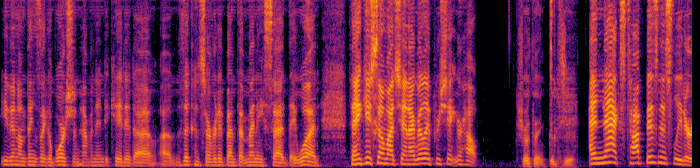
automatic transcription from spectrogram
even on things like abortion haven't indicated uh, uh, the conservative bent that many said they would. Thank you so much, and I really appreciate your help. Sure thing. Good to see you. And next, top business leaders.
